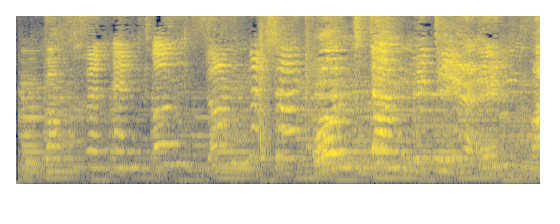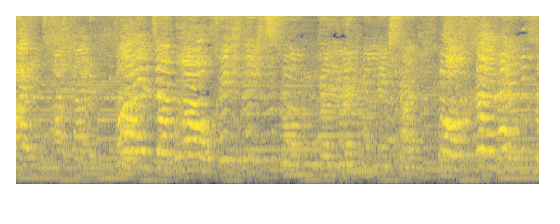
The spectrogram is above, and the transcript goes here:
Wochenend und Sonnenschein und dann mit dir im Wald allein. Weiter brauch ich nichts zum Glücklichsein. Wochenend und Sonnenschein.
